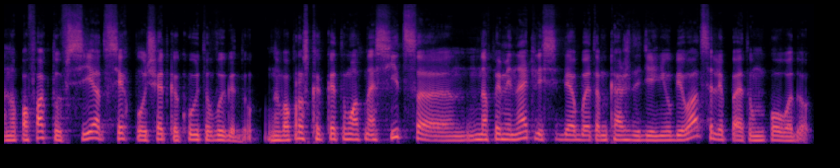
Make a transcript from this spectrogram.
Но по факту все от всех получают какую-то выгоду. Но вопрос, как к этому относиться, напоминать ли себе об этом каждый день и убиваться ли по этому поводу,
